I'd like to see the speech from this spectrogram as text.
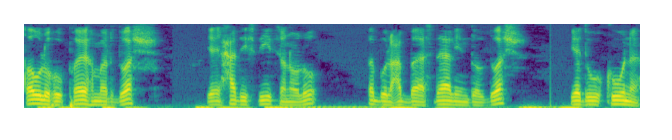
قوله بيهمر دوش يا حديث دي تنولو أبو العباس دالين دول دوش يدوكون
